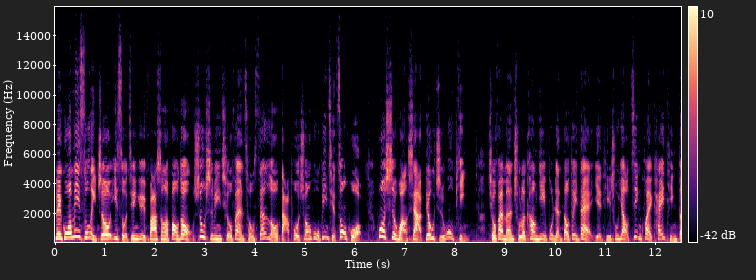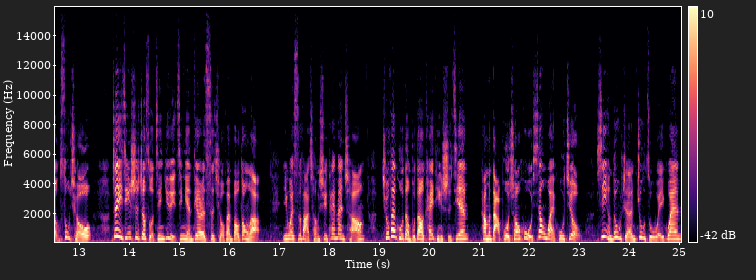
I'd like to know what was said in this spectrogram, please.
美国密苏里州一所监狱发生了暴动，数十名囚犯从三楼打破窗户，并且纵火，或是往下丢掷物品。囚犯们除了抗议不人道对待，也提出要尽快开庭等诉求。这已经是这所监狱今年第二次囚犯暴动了，因为司法程序太漫长，囚犯苦等不到开庭时间，他们打破窗户向外呼救，吸引路人驻足围观。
